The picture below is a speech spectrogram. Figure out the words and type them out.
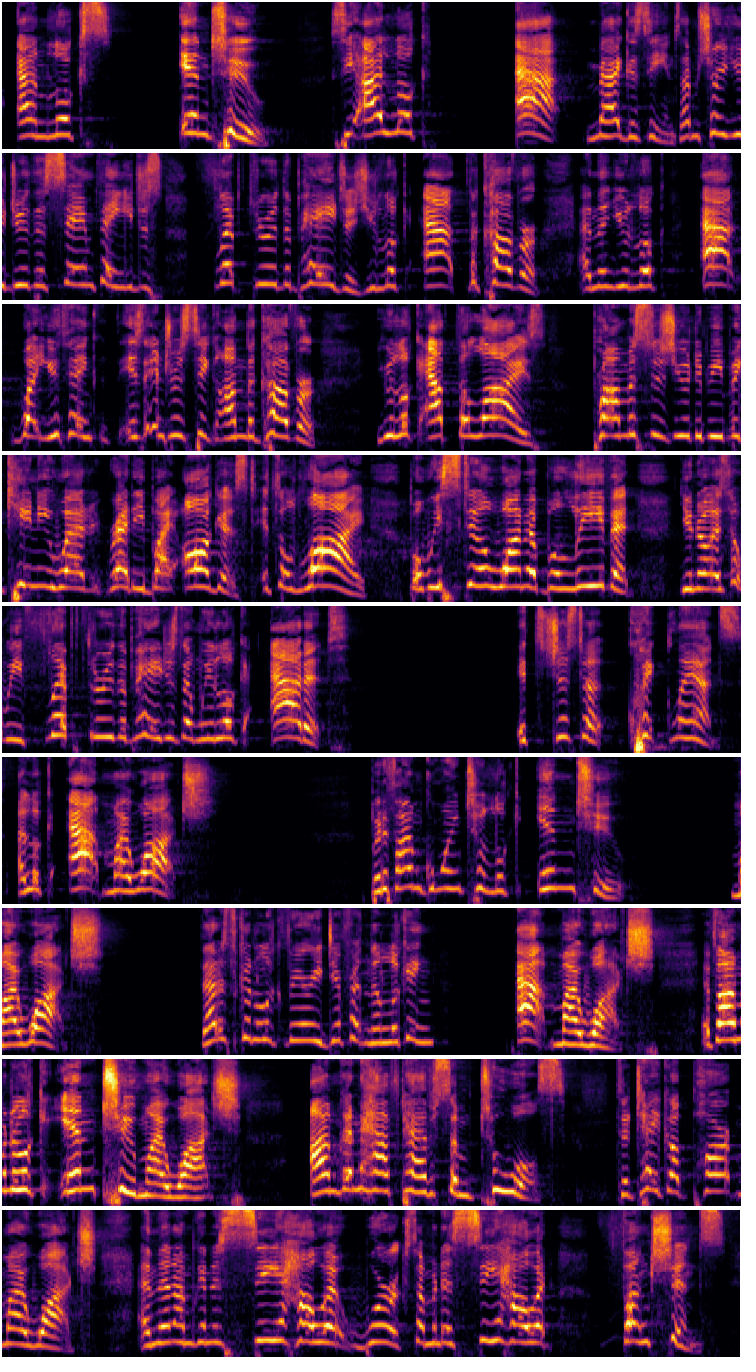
and looks into. See, I look at magazines. I'm sure you do the same thing. You just flip through the pages, you look at the cover, and then you look at what you think is interesting on the cover. You look at the lies. Promises you to be bikini ready by August. It's a lie, but we still want to believe it. You know, and so we flip through the pages and we look at it. It's just a quick glance. I look at my watch. But if I'm going to look into my watch, that is going to look very different than looking at my watch. If I'm going to look into my watch, I'm going to have to have some tools to take apart my watch. And then I'm going to see how it works. I'm going to see how it functions.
